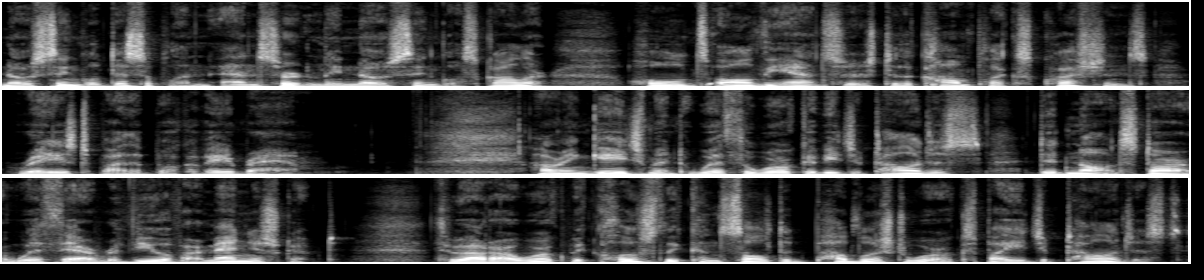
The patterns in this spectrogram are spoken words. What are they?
No single discipline, and certainly no single scholar, holds all the answers to the complex questions raised by the Book of Abraham. Our engagement with the work of Egyptologists did not start with their review of our manuscript. Throughout our work, we closely consulted published works by Egyptologists.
